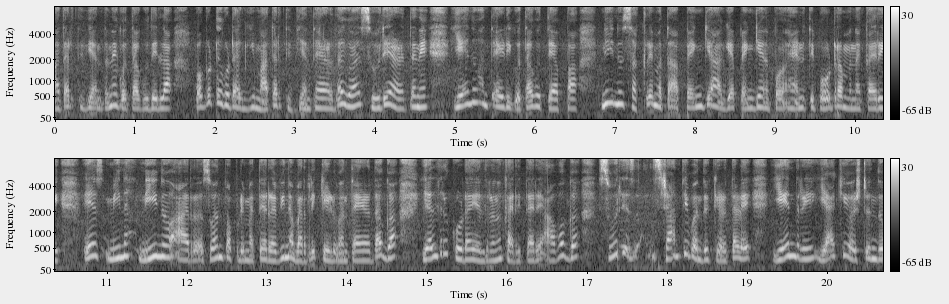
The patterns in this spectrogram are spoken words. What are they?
ಮಾತಾಡ್ತಿದ್ಯಾ ಅಂತಲೇ ಗೊತ್ತಾಗೋದಿಲ್ಲ. ಒಗಟೊಗಟಾಗಿ ಮಾತಾಡ್ತಿದ್ಯಾ ಅಂತ ಹೇಳಿದಾಗ ಸೂರ್ಯ ಹೇಳ್ತಾನೆ, ಏನು ಅಂತ ಹೇಳಿ ಗೊತ್ತಾಗುತ್ತೆ ಅಪ್ಪ. ನೀನು ಸಕ್ಕರೆ ಮತ್ತು ಆ ಪೆಂಗೆ ಹಾಗೆ ಪೆಂಗೆ ಪೊ, ಹೆಂಡತಿ ಪೌಡ್ರಮ್ಮನ ಕರಿ. ಏ ಮೀನಾ ನೀನು ಆ ರ ಸೋನ್ ಪಾಪಡಿ ಮತ್ತು ರವಿನ ಬರ್ಲಿಕ್ಕೆ ಕೇಳು ಅಂತ ಹೇಳಿದಾಗ ಎಲ್ಲರೂ ಕೂಡ ಎಲ್ಲರೂ ಕರೀತಾರೆ. ಆವಾಗ ಸೂರ್ಯ ಶಾಂತಿ ಬಂದು ಕೇಳ್ತಾಳೆ, ಏನ್ರಿ, ಯಾಕೆ ಅಷ್ಟೊಂದು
